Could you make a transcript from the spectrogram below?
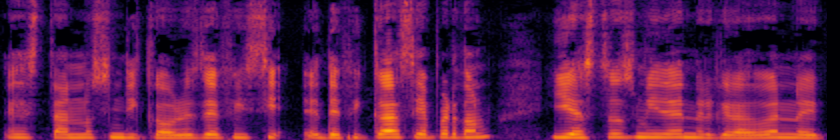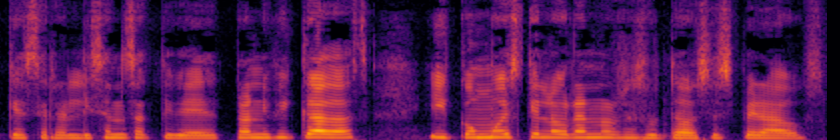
están los indicadores de, eficacia, perdón, y estos miden el grado en el que se realizan las actividades planificadas y cómo es que logran los resultados esperados.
